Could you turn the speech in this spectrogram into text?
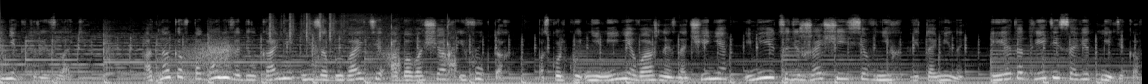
и некоторые злаки. Однако в погоне за белками не забывайте об овощах и фруктах, поскольку не менее важное значение имеют содержащиеся в них витамины. И это третий совет медиков.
